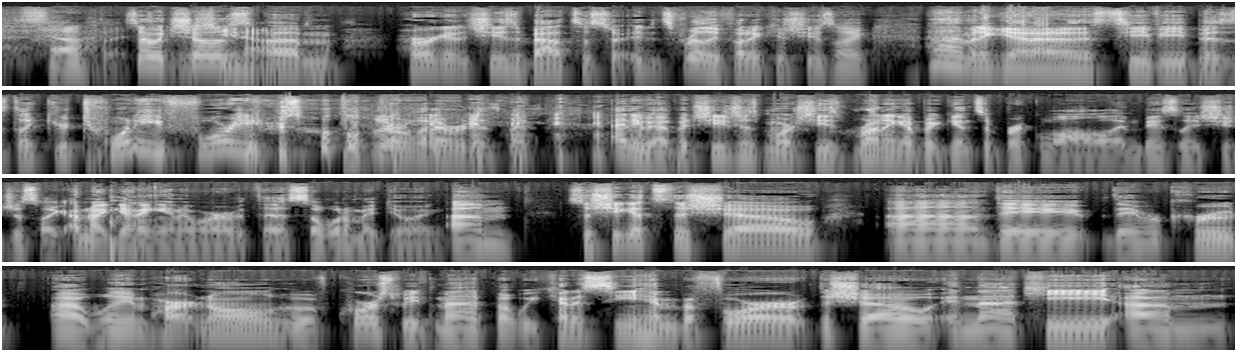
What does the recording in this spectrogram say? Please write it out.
stuff. So it just shows you know. um her get- she's about to start, it's really funny because she's like i'm gonna get out of this tv business. Like you're 24 years old or whatever it is but anyway but she's just more she's running up against a brick wall and basically she's just like i'm not getting anywhere with this so what am i doing? Um so she gets the show uh they they recruit uh william hartnell who of course we've met but we kind of see him before the show in that he um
